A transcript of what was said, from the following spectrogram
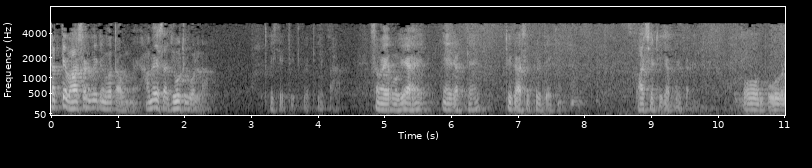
सत्य भाषण भी नहीं होता उनमें हमेशा झूठ बोलना स्थिति होती है कहा समय हो गया है यही रखते हैं ठीक से फिर देखें भाष्य टीका फिर करें ओम पूर्ण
